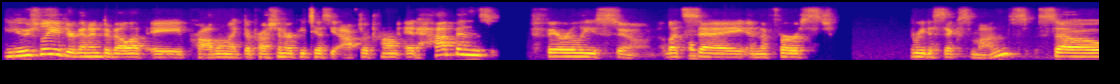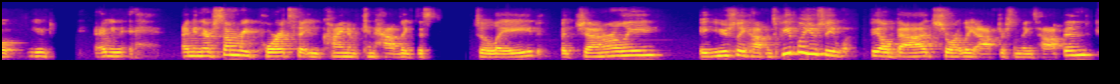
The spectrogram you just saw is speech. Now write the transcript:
usually if you're going to develop a problem like depression or PTSD after trauma, it happens fairly soon. Let's okay. say in the first three to six months. So you, I mean, I mean, there's some reports that you kind of can have like this delayed, but generally it usually happens. People usually feel bad shortly after something's happened,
